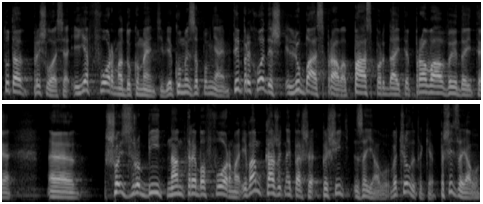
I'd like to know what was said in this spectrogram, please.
тут прийшлося. І є форма документів, яку ми заповняємо. Ти приходиш, люба справа, паспорт дайте, права видайте. Щось зробіть, нам треба форма. І вам кажуть найперше, пишіть заяву. Ви чули таке? Пишіть заяву.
